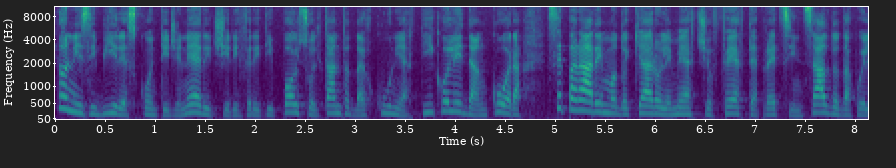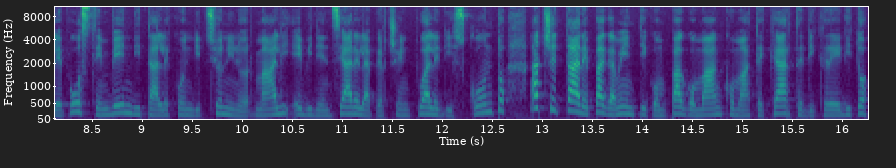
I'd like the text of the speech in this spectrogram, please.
non esibire sconti generici riferiti poi soltanto ad alcuni articoli ed ancora separare in modo chiaro le merci offerte a prezzi in saldo da quelle poste in vendita alle condizioni normali, evidenziare la percentuale di sconto, accettare pagamenti con pago mancomat e carte di credito,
